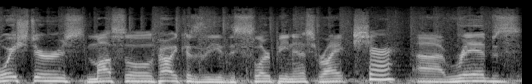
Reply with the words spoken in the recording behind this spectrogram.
oysters, mussels, probably because of the, the slurpiness, right? Sure. Uh, ribs.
